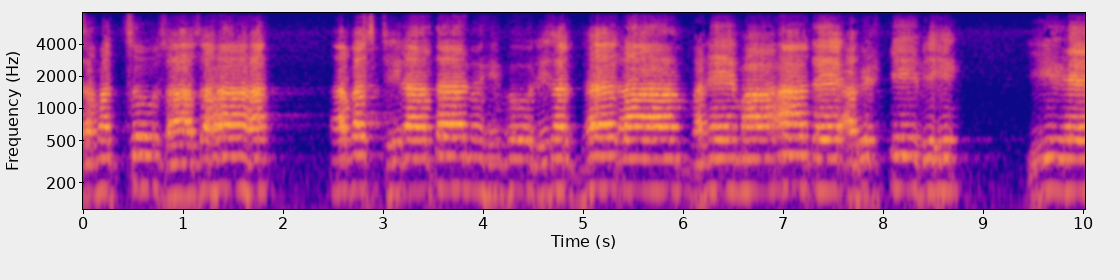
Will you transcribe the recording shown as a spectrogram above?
समत्सु सासहाः अवस्थिरातनु हि भूरि सर्धताम् मने माते अभिष्टिभिः। ईळे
